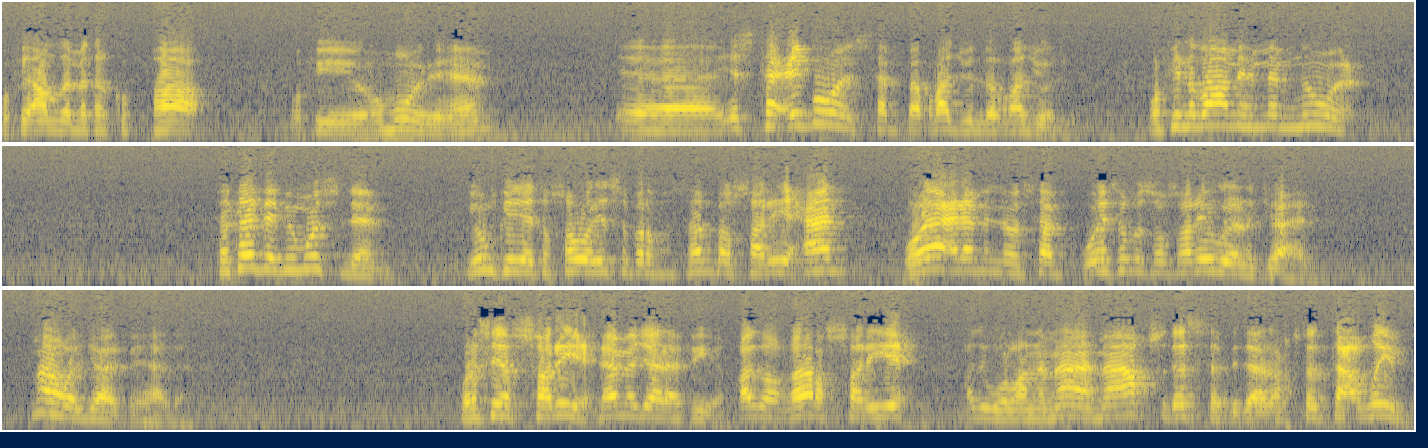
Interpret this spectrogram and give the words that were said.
وفي أنظمة الكفار وفي أمورهم آه، يستعبون سب الرجل للرجل. وفي نظامهم ممنوع. فكيف بمسلم يمكن يتصور يسب سبا صريحا ويعلم أنه سب ويسب صريح ولا جاهل ما هو الجاهل في هذا؟ وليس الصريح لا مجال فيه. قد غير الصريح. قد والله أنا ما ما أقصد السب بذلك أقصد التعظيم.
